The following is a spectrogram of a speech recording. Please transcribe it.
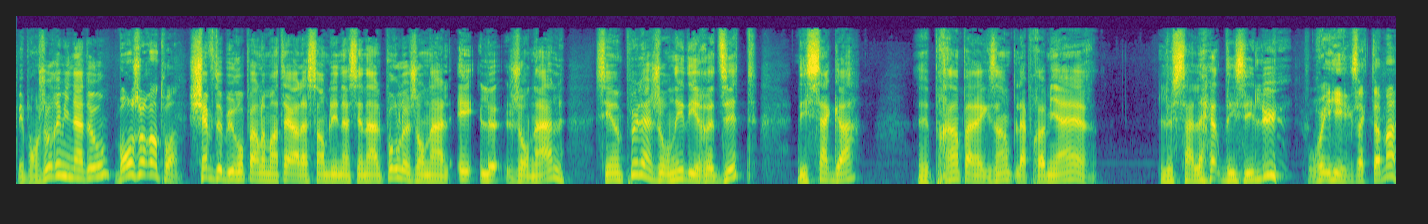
Mais bonjour Rémi Nadeau. Bonjour, Antoine. chef de bureau parlementaire à l'Assemblée nationale pour le journal et le journal. C'est un peu la journée des redites, des sagas. Euh, prends par exemple la première, le salaire des élus. Oui, exactement.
